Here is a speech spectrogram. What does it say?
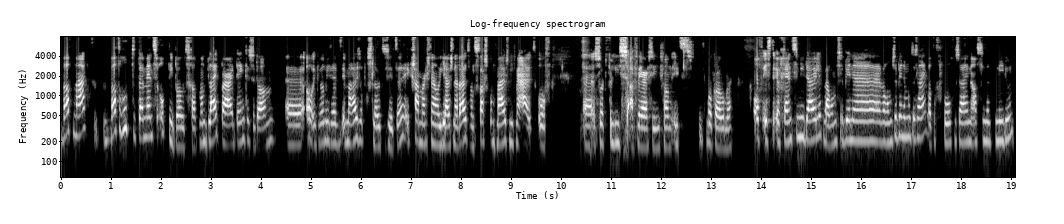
Wat maakt, wat roept het bij mensen op, die boodschap? Want blijkbaar denken ze dan, uh, oh, ik wil niet in mijn huis opgesloten zitten. Ik ga maar snel juist naar buiten, want straks komt mijn huis niet meer uit. Of uh, een soort verliesaversie van iets voorkomen. Of is de urgentie niet duidelijk waarom ze, binnen, waarom ze binnen moeten zijn? Wat de gevolgen zijn als ze het niet doen?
